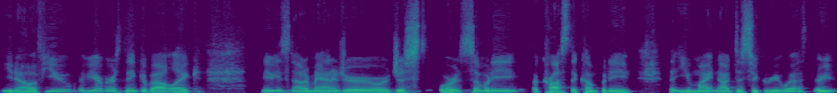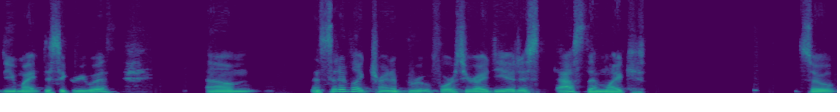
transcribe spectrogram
you know if you if you ever think about like maybe it's not a manager or just or somebody across the company that you might not disagree with or you might disagree with. Um, instead of like trying to brute force your idea just ask them like so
